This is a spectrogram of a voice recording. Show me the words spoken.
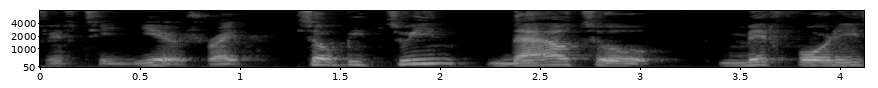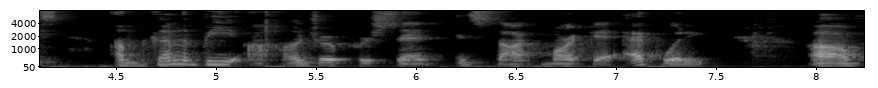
15 years, right? So between now till mid 40s, I'm gonna be 100% in stock market equity. Um,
